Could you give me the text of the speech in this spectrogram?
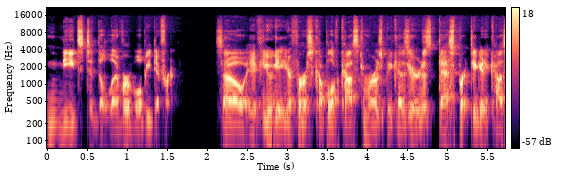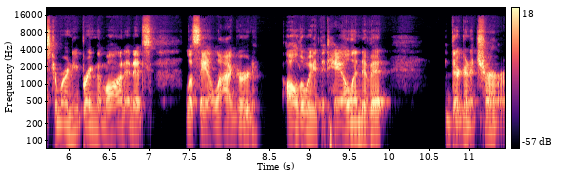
needs to deliver will be different. So if you get your first couple of customers because you're just desperate to get a customer and you bring them on and it's let's say a laggard all the way at the tail end of it, they're going to churn,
